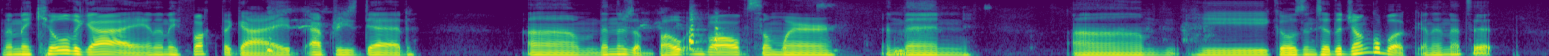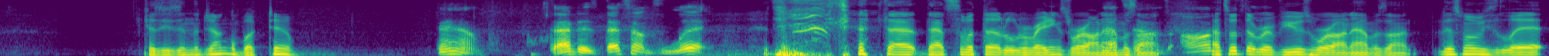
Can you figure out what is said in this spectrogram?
Then they kill the guy and then they fuck the guy after he's dead. Um, then there's a boat involved somewhere, and then um, he goes into the Jungle Book, and then that's it. Because he's in the Jungle Book too. Damn. That is. That sounds lit. that that's what the ratings were on That Amazon. That's what the reviews were on Amazon. This movie's lit.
